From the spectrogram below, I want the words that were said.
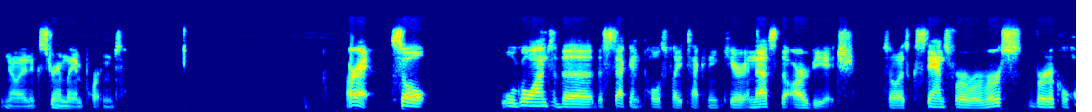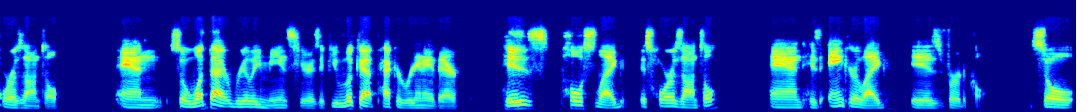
you know, an extremely important. All right, so we'll go on to the, the second post play technique here, and that's the RVH. So it stands for reverse vertical horizontal. And so what that really means here is if you look at Pekka Rinne there, his post leg is horizontal and his anchor leg is vertical. So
